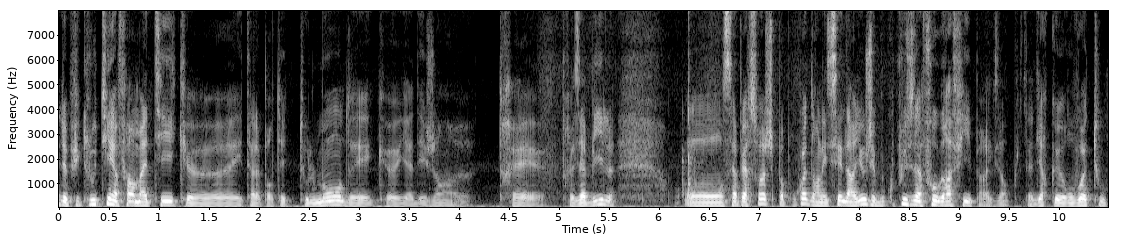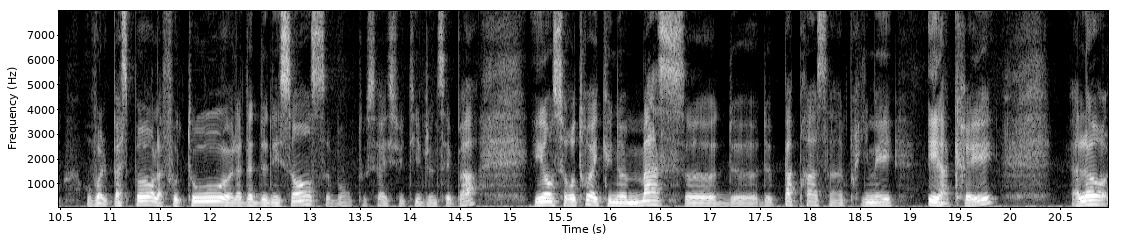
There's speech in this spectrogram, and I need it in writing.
Depuis que l'outil informatique euh, est à la portée de tout le monde et qu'il y a des gens euh, très, très habiles, on s'aperçoit, je ne sais pas pourquoi, dans les scénarios, j'ai beaucoup plus d'infographie, par exemple. C'est-à-dire qu'on voit tout. On voit le passeport, la photo, euh, la date de naissance. Bon, tout ça est utile, je ne sais pas. Et on se retrouve avec une masse de, de à imprimer et à créer. Alors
